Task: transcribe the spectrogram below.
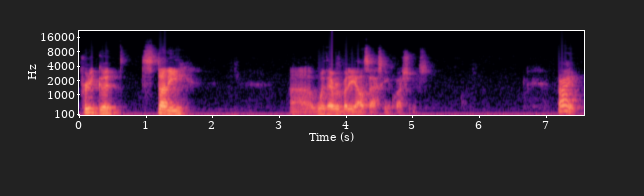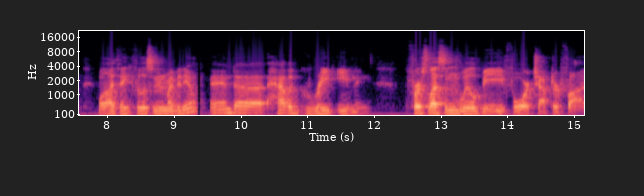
pretty good study uh, with everybody else asking questions. All right. Well, I thank you for listening to my video and uh, have a great evening. The first lesson will be for chapter 5.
